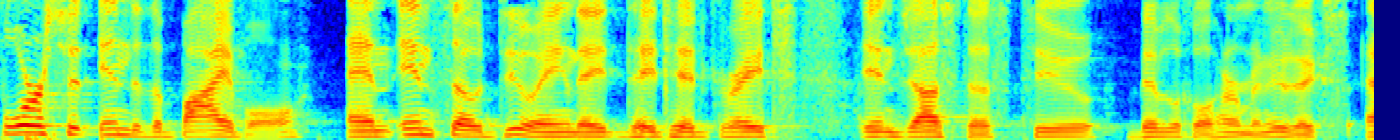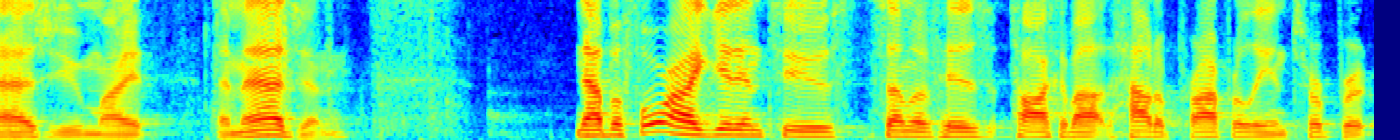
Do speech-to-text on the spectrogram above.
force it into the Bible, and in so doing, they, they did great injustice to biblical hermeneutics, as you might imagine. Now, before I get into some of his talk about how to properly interpret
